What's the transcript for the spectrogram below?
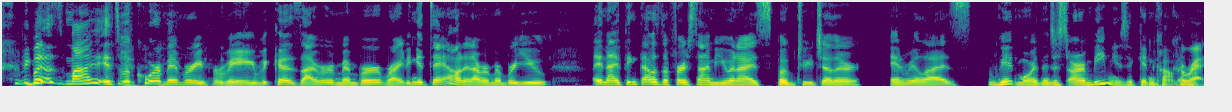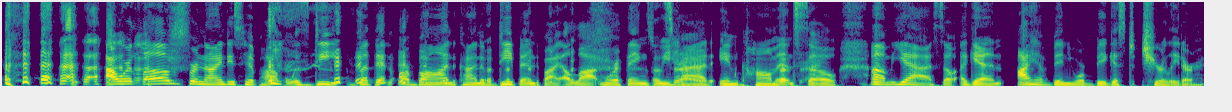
because my it's a core memory for me because I remember writing it down and I remember you and I think that was the first time you and I spoke to each other and realize we had more than just R&B music in common. Correct. our love for 90s hip hop was deep, but then our bond kind of deepened by a lot more things we right. had in common. That's so, um, yeah. So again, I have been your biggest cheerleader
